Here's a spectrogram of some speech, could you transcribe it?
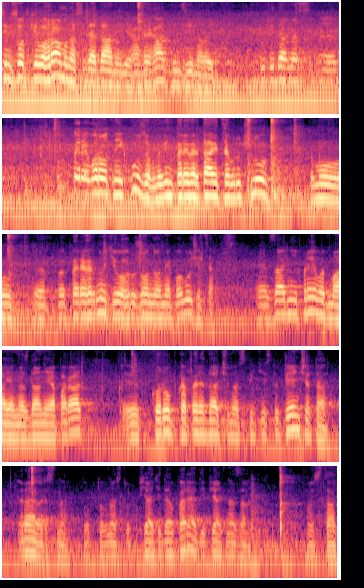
700 кг у нас іде даний агрегат бензиновий. Тут іде у нас е, переворотний кузов, але він перевертається вручну, тому е, перевернути його груженого не вийде. Задній привод має у нас даний апарат. Е, Коробка передач у нас п'ятиступенчата, реверсна. Тобто у нас тут 5 іде вперед і 5 назад. Ось так.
